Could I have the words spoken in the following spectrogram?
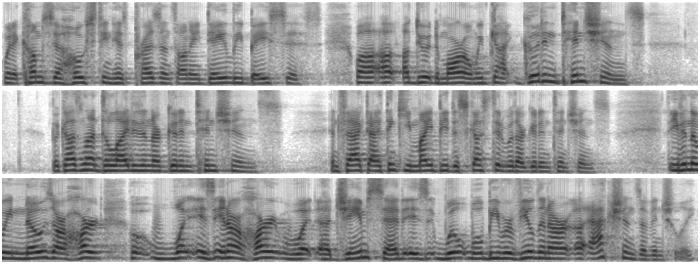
when it comes to hosting His presence on a daily basis. Well, I'll, I'll do it tomorrow, and we've got good intentions, but God's not delighted in our good intentions. In fact, I think He might be disgusted with our good intentions. Even though He knows our heart, what is in our heart, what uh, James said, is will, will be revealed in our uh, actions eventually.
